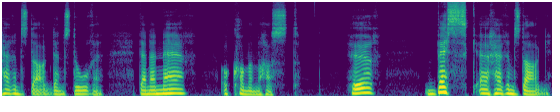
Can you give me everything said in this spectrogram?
Herrens dag, den store, den er nær og kommer med hast. Hør, besk er Herrens dag,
